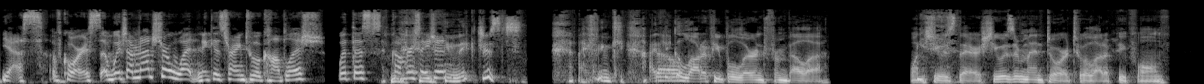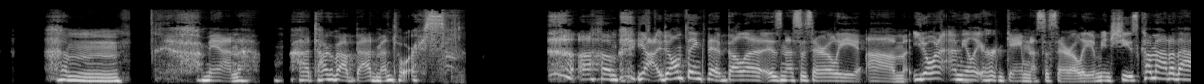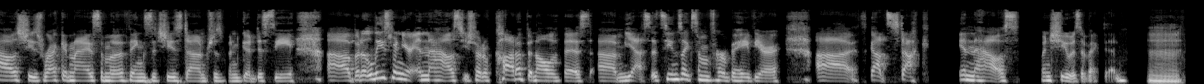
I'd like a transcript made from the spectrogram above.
Yes, of course. Which I'm not sure what Nick is trying to accomplish with this conversation. Nick just. I think. I think a lot of people learned from Bella when she was there. She was a mentor to a lot of people. Hmm. Man, uh, talk about bad mentors. um, yeah, I don't think that Bella is necessarily, um, you don't want to emulate her game necessarily. I mean, she's come out of the house. She's recognized some of the things that she's done, which has been good to see. Uh, but at least when you're in the house, you're sort of caught up in all of this. Um, yes, it seems like some of her behavior, uh, got stuck in the house when she was evicted. Mm.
